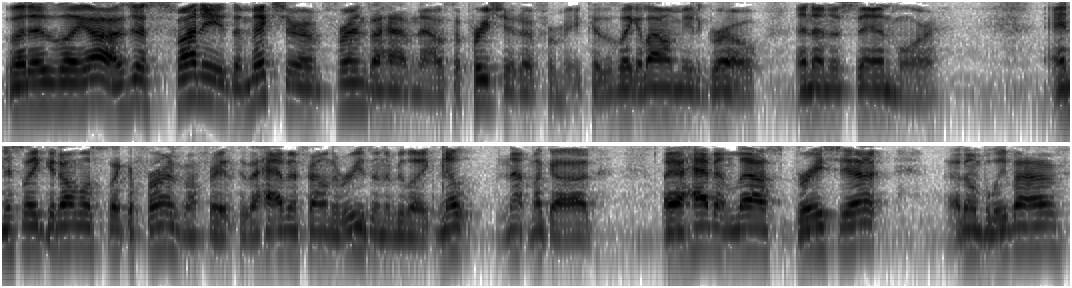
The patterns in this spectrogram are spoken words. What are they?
but it's like, oh, it's just funny. The mixture of friends I have now is appreciative for me because it's like allowing me to grow and understand more. And it's like it almost like affirms my faith because I haven't found a reason to be like, nope, not my God. Like I haven't lost grace yet. I don't believe I have.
